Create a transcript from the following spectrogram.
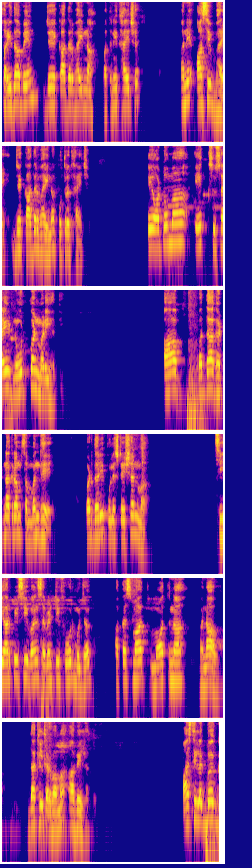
ફરીદાબેન, જે કાદરભાઈના પત્ની થાય છે, અને આસિફભાઈ, જે કાદરભાઈના પુત્ર થાય છે. એ ઓટોમાં એક સુસાઇડ નોટ પણ મળી હતી. આ બધા ઘટનાક્રમ સંબંધે પડધરી પોલીસ સ્ટેશનમાં સીઆરપીસી વન સેવન્ટી ફોર મુજબ અકસ્માત મોતના બનાવ દાખલ કરવામાં આવેલ હતો. આજથી લગભગ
